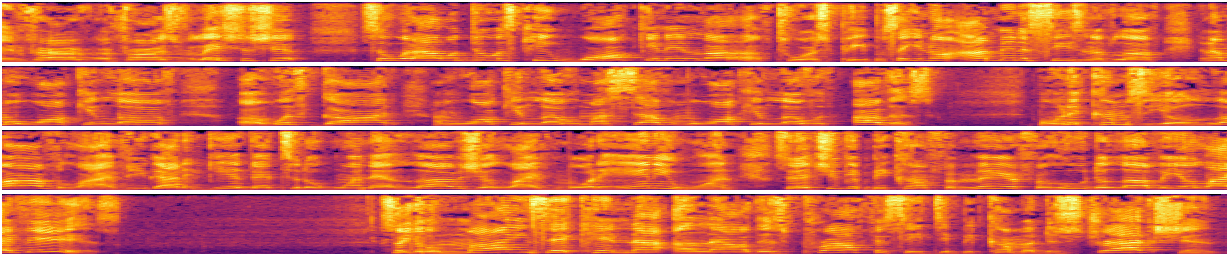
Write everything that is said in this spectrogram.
as far, as far as relationship. So what I would do is keep walking in love towards people. Say, you know, I'm in a season of love, and I'm gonna walk in love uh, with God. I'm gonna walk in love with myself. I'm gonna walk in love with others. But when it comes to your love life, you got to give that to the one that loves your life more than anyone so that you can become familiar for who the love of your life is. So your mindset cannot allow this prophecy to become a distraction,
